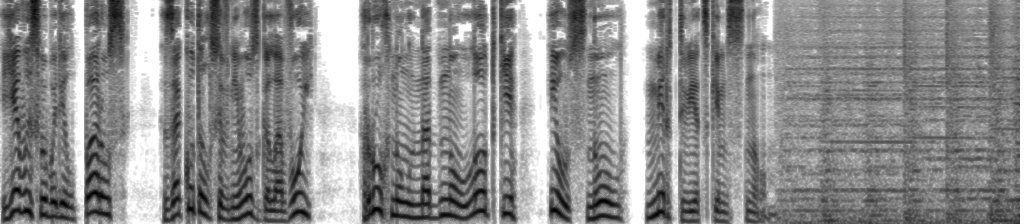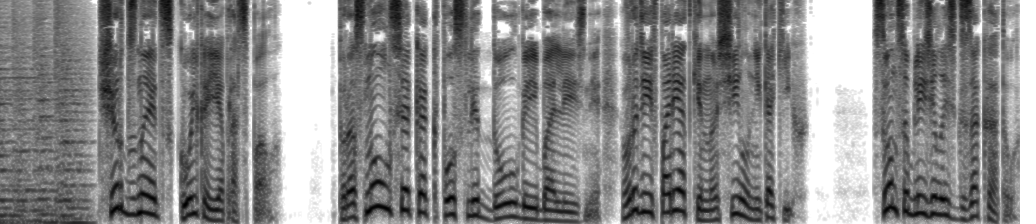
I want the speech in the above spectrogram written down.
я высвободил парус, закутался в него с головой, рухнул на дно лодки и уснул мертвецким сном. Черт знает, сколько я проспал. Проснулся, как после долгой болезни. Вроде и в порядке, но сил никаких. Солнце близилось к закату.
